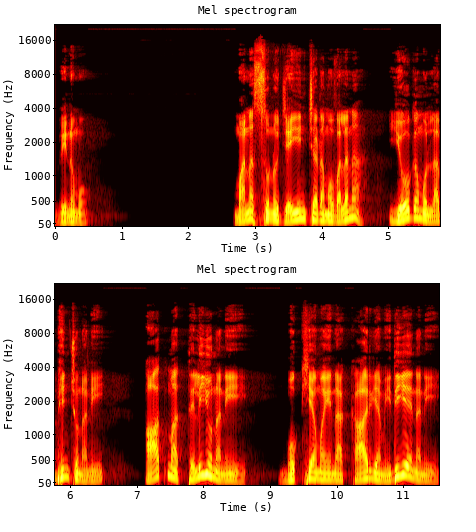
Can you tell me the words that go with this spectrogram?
వినుము. మనస్సును జయించడము వలన యోగము లభించునని ఆత్మ తెలియునని ముఖ్యమైన కార్యమిదియేనని.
